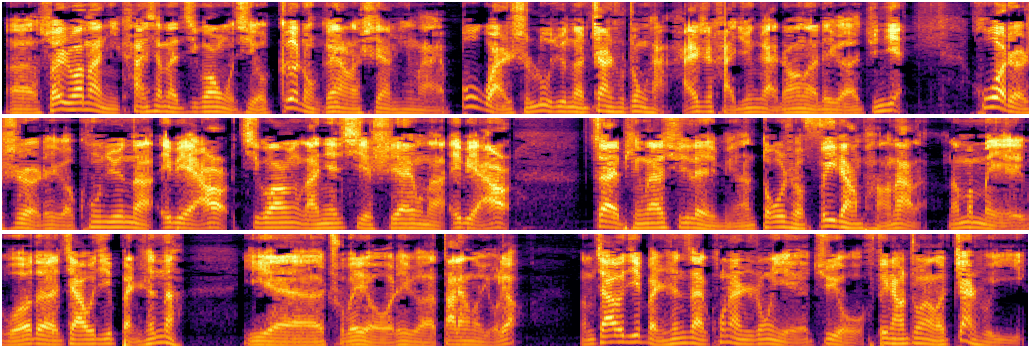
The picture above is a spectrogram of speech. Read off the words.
呃，所以说呢，你看现在激光武器有各种各样的实验平台，不管是陆军的战术重卡，还是海军改装的这个军舰。或者是这个空军的 ABL 激光拦截器实验用的 ABL，在平台序列里面都是非常庞大的。那么美国的加油机本身呢，也储备有这个大量的油料。那么加油机本身在空战之中也具有非常重要的战术意义，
